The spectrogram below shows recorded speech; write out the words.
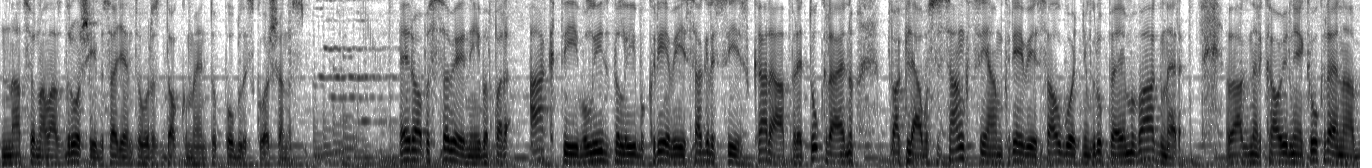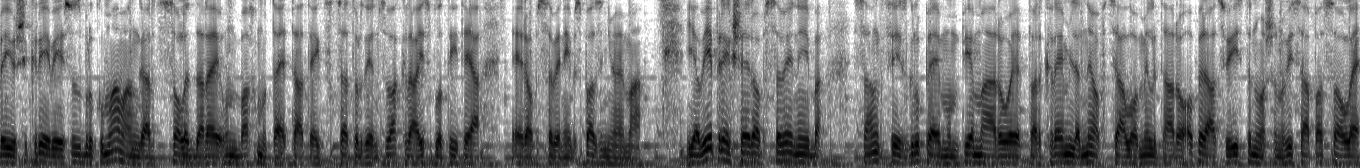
Nacionālās drošības aģentūras dokumentu publiskošanas. Eiropas Savienība par aktīvu līdzdalību Krievijas agresijas karā pret Ukrainu pakļāvusi sankcijām Krievijas algotņu grupējumu Wagner. Wagner kaujinieki Ukrainā bijuši Krievijas uzbrukuma avangards Solidarai un Bahmutai, tā teikts ceturtdienas vakarā izplatītajā Eiropas Savienības paziņojumā. Jau iepriekš Eiropas Savienība sankcijas grupējumam piemēroja par Kremļa neoficiālo militāro operāciju īstenošanu visā pasaulē.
